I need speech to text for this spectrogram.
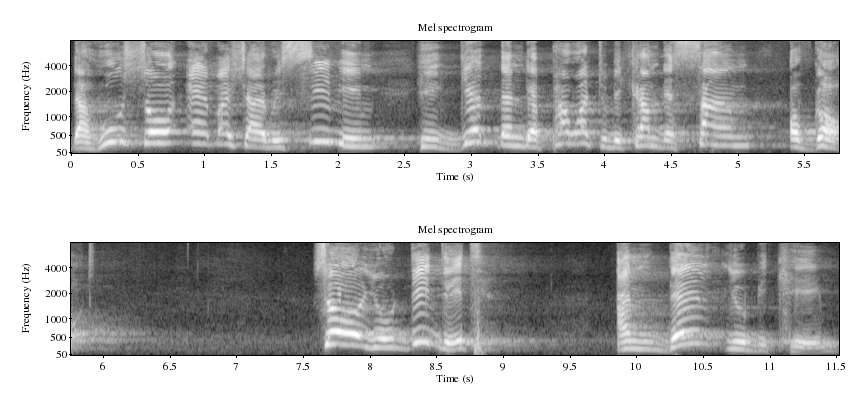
That whosoever shall receive him, he gave them the power to become the Son of God. So you did it, and then you became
